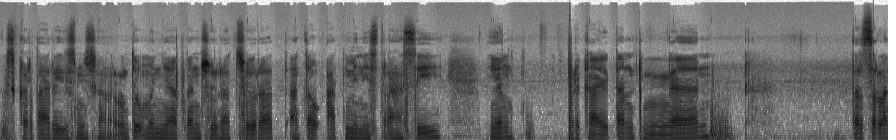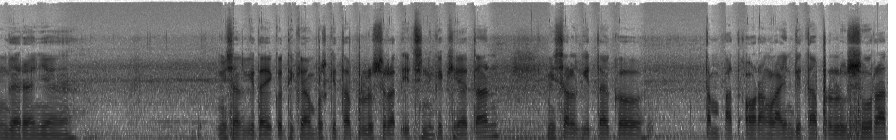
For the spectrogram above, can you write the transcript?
sekretaris misal untuk menyiapkan surat-surat atau administrasi yang berkaitan dengan terselenggaranya. Misal kita ikut di kampus kita perlu surat izin kegiatan. Misal kita ke tempat orang lain kita perlu surat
